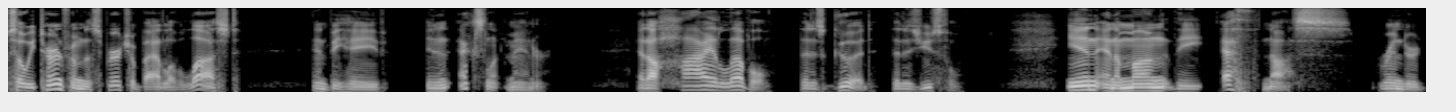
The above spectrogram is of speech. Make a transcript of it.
So we turn from the spiritual battle of lust and behave in an excellent manner, at a high level that is good, that is useful. In and among the ethnos, rendered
